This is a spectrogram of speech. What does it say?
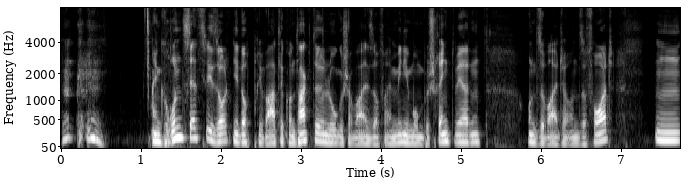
Grundsätzlich sollten jedoch private Kontakte logischerweise auf ein Minimum beschränkt werden und so weiter und so fort. Mm.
